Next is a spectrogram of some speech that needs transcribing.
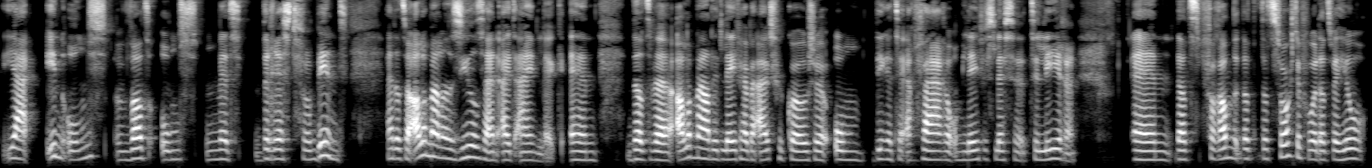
ja, in ons wat ons met de rest verbindt. En dat we allemaal een ziel zijn uiteindelijk. En dat we allemaal dit leven hebben uitgekozen om dingen te ervaren, om levenslessen te leren. En dat, verandert, dat, dat zorgt ervoor dat we heel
